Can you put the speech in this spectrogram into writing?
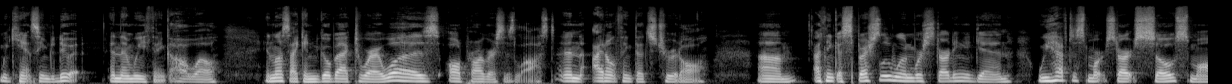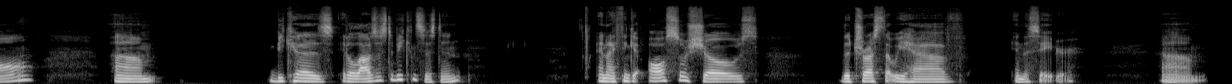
we can't seem to do it, and then we think, oh well unless I can go back to where I was, all progress is lost. And I don't think that's true at all. Um, I think, especially when we're starting again, we have to start so small um, because it allows us to be consistent. And I think it also shows the trust that we have in the Savior. Um,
